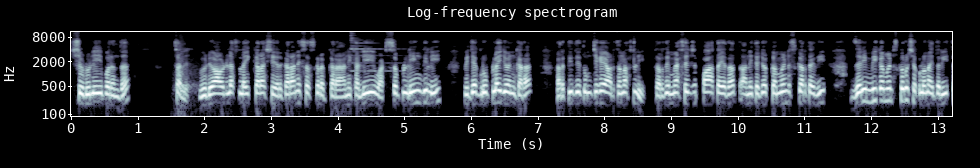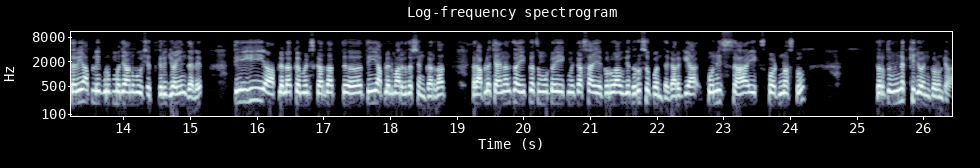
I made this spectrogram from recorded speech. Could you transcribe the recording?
शेड्यूल येईपर्यंत. चालेल. व्हिडिओ आवडल्यास लाईक करा शेअर करा आणि सबस्क्राईब करा. आणि खाली व्हॉट्सअप लिंक दिली मी त्या ग्रुपलाही जॉईन करा. कारण तिथे तुमची काही अडचण असली तर ते मेसेज पाहता येतात आणि त्याच्यावर कमेंट्स करता येते. जरी मी कमेंट्स करू शकलो नाही तरी इतरही आपले ग्रुपमध्ये अनुभव शेतकरी जॉईन झालेत. तेही आपल्याला कमेंट्स करतात तेही आपल्याला मार्गदर्शन करतात. कारण आपल्या चॅनलचा एकच मोठं एकमेका सहाय्य करू अवघे धरू सुपंत. कारण की कोणीच हा एक्सपर्ट नसतो. तर तुम्ही नक्की जॉईन करून ठेवा.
